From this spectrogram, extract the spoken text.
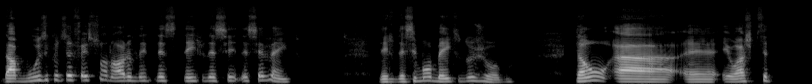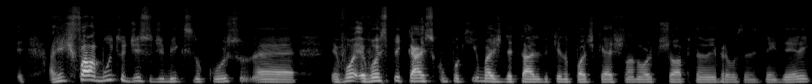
da música dos efeitos sonoros dentro desse, dentro desse, desse evento, dentro desse momento do jogo. Então, uh, é, eu acho que você a gente fala muito disso de mix no curso. É, eu, vou, eu vou explicar isso com um pouquinho mais de detalhe do que no podcast lá no workshop também, para vocês entenderem,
